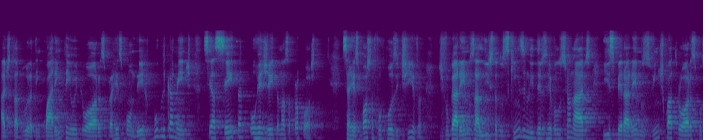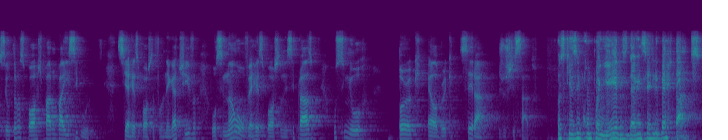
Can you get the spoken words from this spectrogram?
A ditadura tem 48 horas para responder publicamente se aceita ou rejeita nossa proposta. Se a resposta for positiva, divulgaremos a lista dos 15 líderes revolucionários e esperaremos 24 horas por seu transporte para um país seguro. Se a resposta for negativa, ou se não houver resposta nesse prazo, o senhor Burke Elbrick será justiçado. Os 15 companheiros devem ser libertados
